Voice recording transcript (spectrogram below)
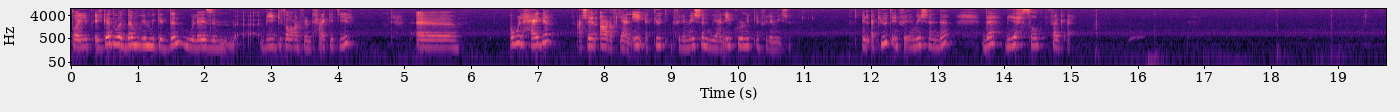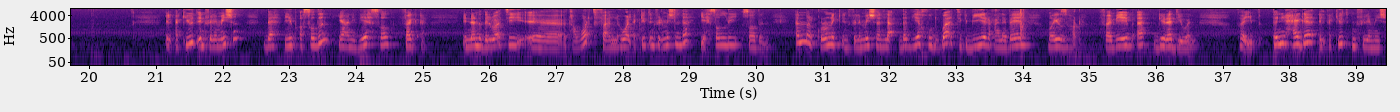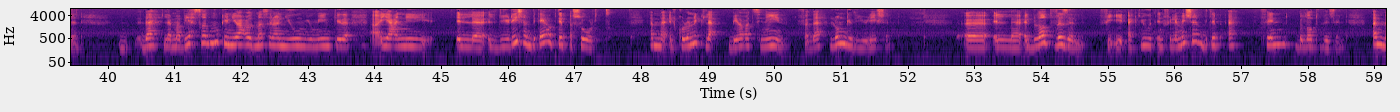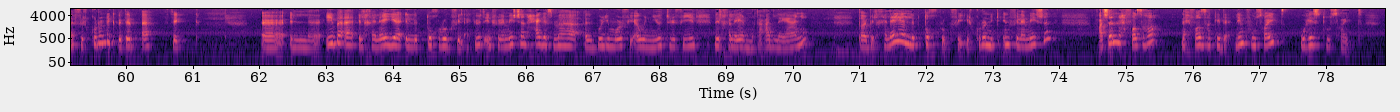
طيب الجدول ده مهم جدا ولازم بيجي طبعا في الامتحانات كتير. آه أول حاجة عشان أعرف يعني إيه acute inflammation ويعني إيه chronic inflammation. ال acute inflammation ده ده بيحصل فجأة. ال acute inflammation ده بيبقى sudden يعني بيحصل فجأة. إن أنا دلوقتي آه اتعورت فاللي هو ال acute inflammation ده يحصل لي sudden أما ال chronic inflammation لا ده بياخد وقت كبير على بال ما يظهر فبيبقى gradual طيب تاني حاجة ال acute inflammation ده لما بيحصل ممكن يقعد مثلا يوم يومين كده. يعني ال duration بتاعه بتبقى شورت أما ال chronic لا بيقعد سنين. فده long duration ال blood vessel في ال acute inflammation بتبقى thin blood vessel أما في ال chronic بتبقى إيه بقى الخلايا اللي بتخرج في ال acute inflammation حاجة اسمها ال polymorph أو ال neutrophil دي الخلايا المتعادلة يعني. طيب الخلايا اللي بتخرج في ال chronic inflammation عشان نحفظها نحفظها كده ليمفوسايت وهيستوسايت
